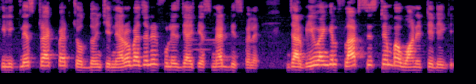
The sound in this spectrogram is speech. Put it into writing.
ক্লিকলেস ট্র্যাকপ্যাড চোদ্দ ইঞ্চি ন্যারো ব্যাজেলের full HD IPS matte display যার ভিউ অ্যাঙ্গেল ফ্ল্যাট সিস্টেম বা ওয়ান এইট্টি ডিগ্রি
